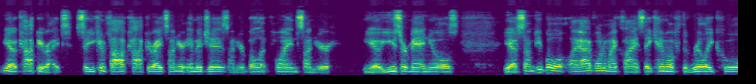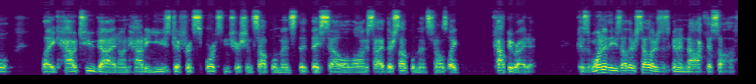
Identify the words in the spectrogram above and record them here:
you know copyrights. So you can file copyrights on your images, on your bullet points, on your you know user manuals. Yeah, some people. Like I have one of my clients. They came up with a really cool like how-to guide on how to use different sports nutrition supplements that they sell alongside their supplements. And I was like, copyright it because one of these other sellers is going to knock this off.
